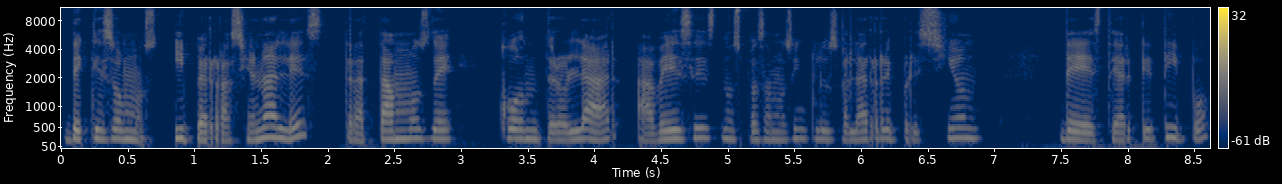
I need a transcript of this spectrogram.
de que somos hiperracionales, tratamos de controlar, a veces nos pasamos incluso a la represión de este arquetipo,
